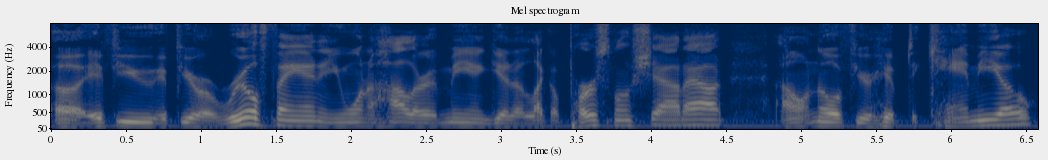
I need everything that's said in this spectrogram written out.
Uh, if you if you're a real fan and you want to holler at me and get a, like a personal shout out, I don't know if you're hip to Cameo.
